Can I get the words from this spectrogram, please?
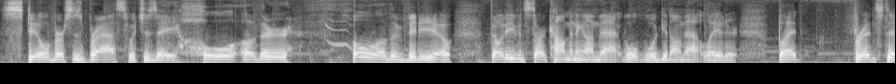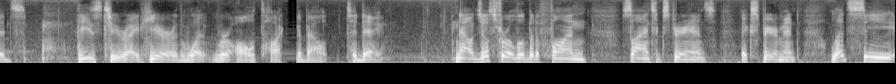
steel versus brass, which is a whole other whole other video. Don't even start commenting on that. We'll, we'll get on that later. But for instance, these two right here are what we're all talking about today. Now, just for a little bit of fun science experience experiment, let's see,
